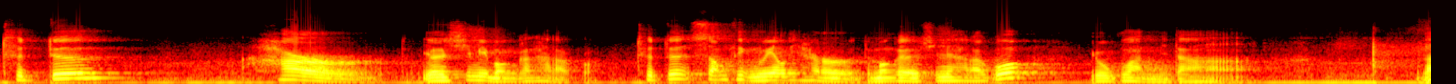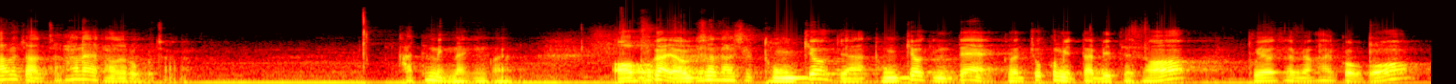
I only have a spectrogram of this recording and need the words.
to do hard. 열심히 뭔가를 하라고. To do something really hard. 뭔가 열심히 하라고 요구합니다. 나누지 않잖아. 하나의 단어로 보잖아. 같은 맥락인 거야. 어부가 여기서 사실 동격이야. 동격인데 그건 조금 이따 밑에서 부연 설명할 거고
